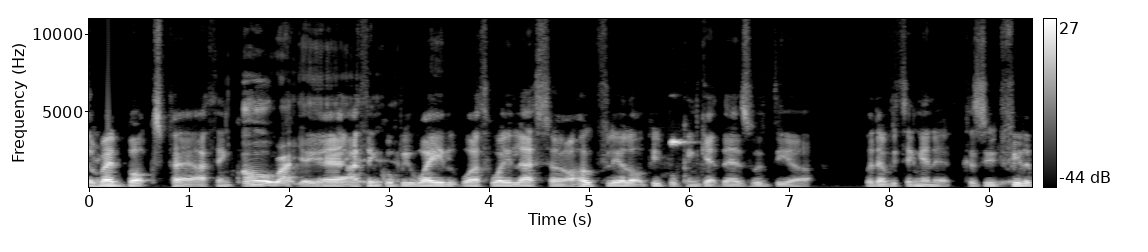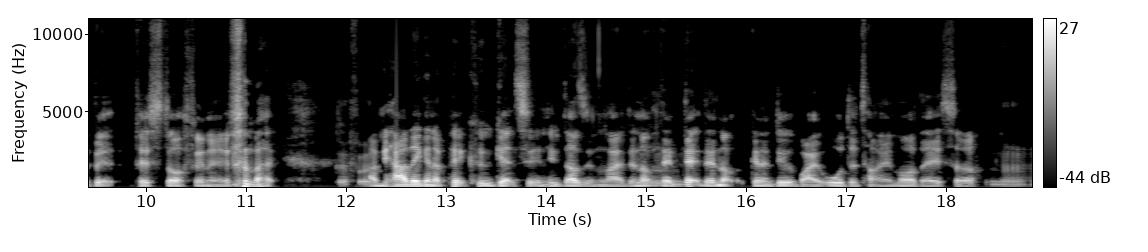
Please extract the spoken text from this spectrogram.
the red box pair. I think. Will, Oh right, yeah, yeah, yeah. I think will be way worth way less. So hopefully, a lot of people can get theirs with the uh with everything in it because you'd Yeah. feel a bit pissed off in it. If, like, Definitely. I mean, how are they going to pick who gets it and who doesn't? Like, they're not Mm. they're they're not going to do it by order time, are they? So no.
